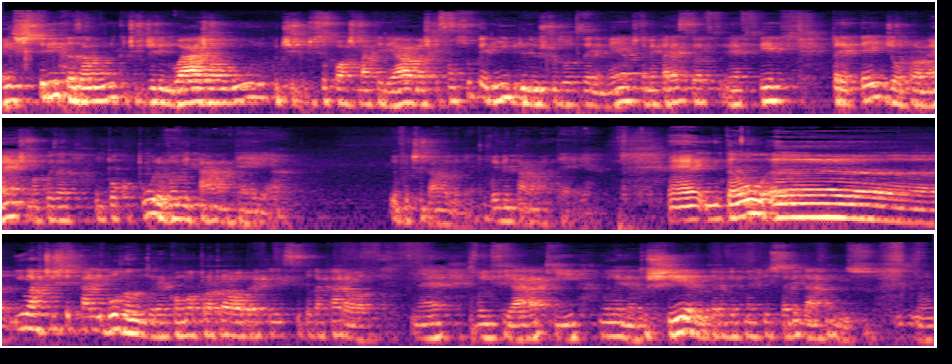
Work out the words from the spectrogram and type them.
restritas a um único tipo de linguagem, a um único tipo de suporte material, mas que são super híbridos com os outros elementos. Também parece que o NFT pretende ou promete uma coisa um pouco pura, eu vou imitar a matéria. Eu vou te dar um elemento, eu vou imitar a matéria. É, então, uh, e o artista está ali borrando, né, como a própria obra que ele cita da Carol. Né? Vou enfiar aqui um elemento cheiro, quero ver como é que isso vai lidar com isso. Né?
